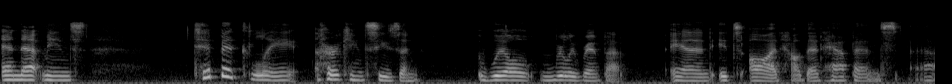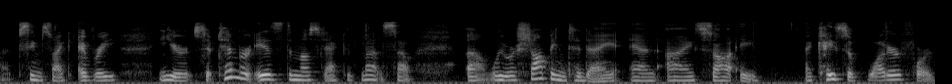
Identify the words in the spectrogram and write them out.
and that means typically hurricane season will really ramp up and it's odd how that happens. Uh, it seems like every year september is the most active month. So uh, we were shopping today and i saw a, a case of water for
